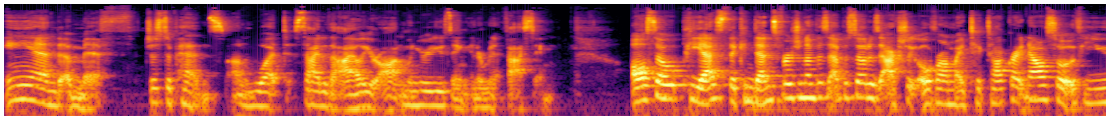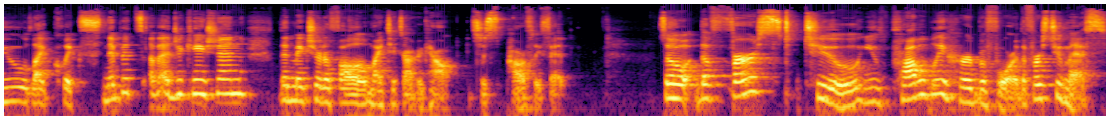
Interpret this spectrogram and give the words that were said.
and a myth. Just depends on what side of the aisle you're on when you're using intermittent fasting. Also, PS, the condensed version of this episode is actually over on my TikTok right now. So if you like quick snippets of education, then make sure to follow my TikTok account. It's just powerfully fit. So the first two you've probably heard before, the first two myths,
